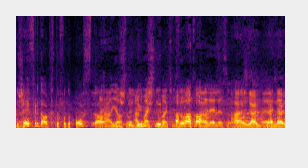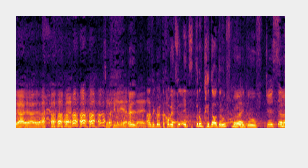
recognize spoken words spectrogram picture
Der Chefredakteur von der Post da Aha, ja, ist so. der Ah, du, meinst, du meinst so als Parallele. So, Ah, ja, ja, ja, ja, ja, ja. so viel Realität. Also gut, komm, jetzt, jetzt drücke da drauf, wir hören auf. Tschüss, zusammen.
